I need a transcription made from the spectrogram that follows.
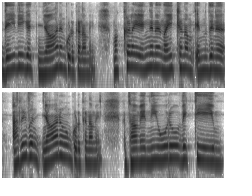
ദൈവിക ജ്ഞാനം കൊടുക്കണമേ. മക്കളെ എങ്ങനെ നയിക്കണം എന്നതിന് അറിവും ജ്ഞാനവും കൊടുക്കണമേ. കർത്താവെ നീ ഓരോ വ്യക്തിയെയും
